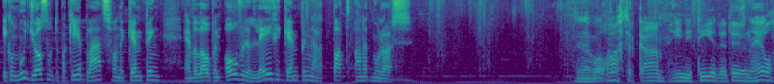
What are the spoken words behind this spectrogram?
Ik ontmoet Jos op de parkeerplaats van de camping en we lopen over de lege camping naar het pad aan het moeras. Wel achterkam in die tier, dat is een heel,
